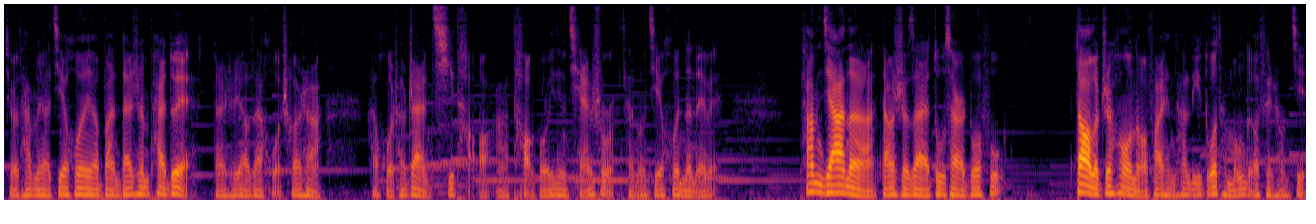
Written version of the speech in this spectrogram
就是他们要结婚要办单身派对，但是要在火车上还火车站乞讨啊，讨够一定钱数才能结婚的那位。他们家呢，当时在杜塞尔多夫。到了之后呢，我发现他离多特蒙德非常近。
